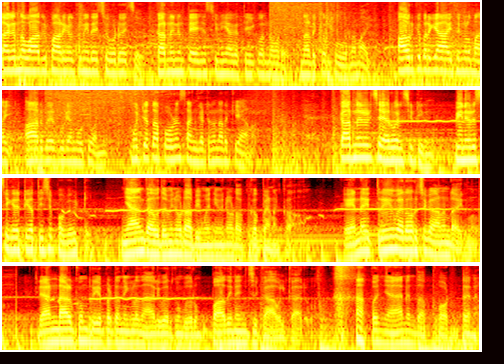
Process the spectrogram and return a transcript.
തകർന്ന വാതിൽപ്പാടുകൾക്കും ഇതേ ചൂട് ചുവടുവെച്ച് കർണനും തേജസ്വിനി അകത്തേക്ക് വന്നോടെ നടുക്കം പൂർണമായി. അവർക്ക് പിറകെ ആയുധങ്ങളുമായി ആറുപേർ കൂടി അങ്ങോട്ട് വന്നു. മുറ്റത്ത് അപ്പോഴും സംഘടന നടക്കുകയാണ്. കർണൻ ഒരു ചെയർ വലിച്ചിട്ടിരുന്നു. പിന്നെ ഒരു സിഗരറ്റ് കത്തിച്ച് പുകവിട്ടു. ഞാൻ ഗൗതമിനോട് അഭിമന്യുവിനോടൊക്കെ പിണക്കാം. എന്നെ ഇത്രയും വില കുറച്ച് കാണണ്ടായിരുന്നു. രണ്ടാൾക്കും പ്രിയപ്പെട്ട നിങ്ങൾ നാലുപേർക്കും വെറും പതിനഞ്ച് കാവൽക്കാരോ. അപ്പൊ ഞാൻ എന്താ പൊട്ടനോ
